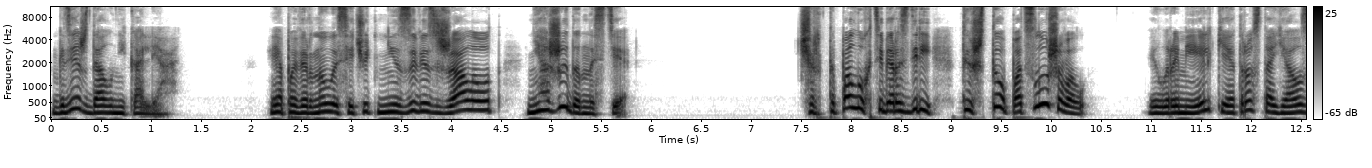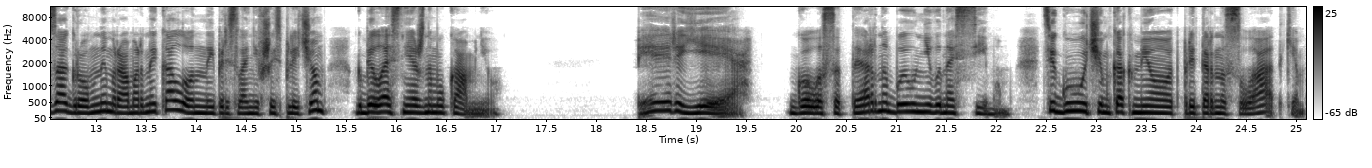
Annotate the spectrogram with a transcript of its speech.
где ждал Николя. Я повернулась и чуть не завизжала от неожиданности. «Чертополох тебя раздери! Ты что, подслушивал?» Илрамиэль Кетро стоял за огромной мраморной колонной, прислонившись плечом к белоснежному камню. «Перье!» Голос Этерна был невыносимым, тягучим, как мед, приторно-сладким.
